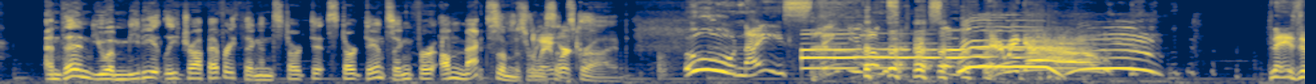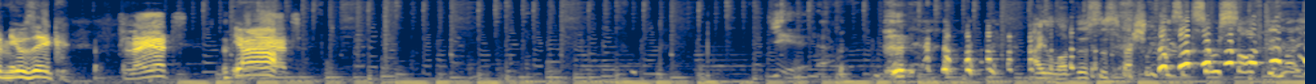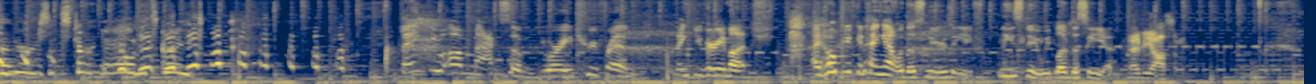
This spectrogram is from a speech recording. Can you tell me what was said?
And then you immediately drop everything and start da- start dancing for a Maxim's That's the way it works. resubscribe. ooh, nice! Thank you, Unsaxum. Here we go. Play some music. Play it. Yeah. Play it. I love this especially because it's so soft in my ears. It's turned down. It's great. Thank you, um, Maxim. You are a true friend. Thank you very much. I hope you can hang out with us New Year's Eve. Please do. We'd love to see you. That'd be awesome.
